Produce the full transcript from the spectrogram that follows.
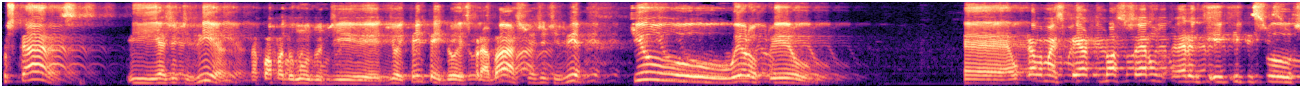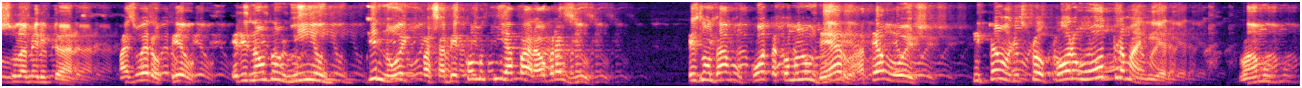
os caras, e a gente via na Copa do Mundo de, de 82 para baixo, a gente via que o, o europeu, é, o que estava mais perto, nossos eram, eram equipes sul-americanas. Mas o europeu, eles não dormiam de noite para saber como que ia parar o Brasil. Eles não davam conta como não deram até hoje. Então, eles proporam outra maneira. Vamos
